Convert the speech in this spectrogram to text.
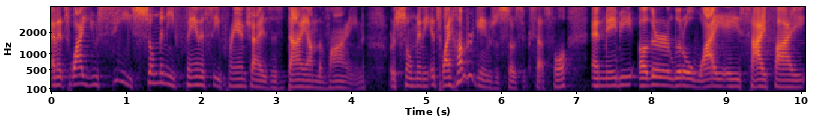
And it's why you see so many fantasy franchises die on the vine, or so many. It's why Hunger Games was so successful, and maybe other little YA sci fi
